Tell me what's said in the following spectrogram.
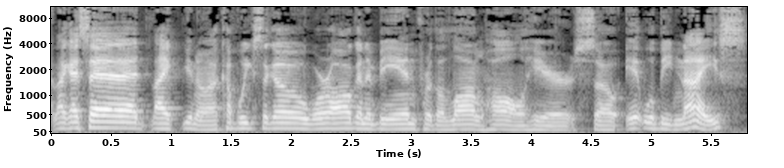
like I said, like, you know, a couple weeks ago, we're all going to be in for the long haul here. So it will be nice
